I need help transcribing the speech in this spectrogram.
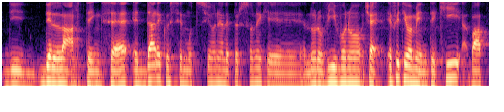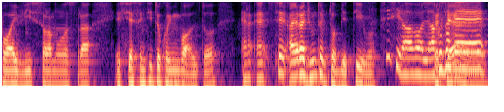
di- dell'arte in sé è dare questa emozione alle persone che loro vivono. Cioè, effettivamente, chi ha poi visto la mostra e si è sentito coinvolto era- è- se- hai raggiunto il tuo obiettivo. Sì, sì, la voglia. La Perché- cosa che è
